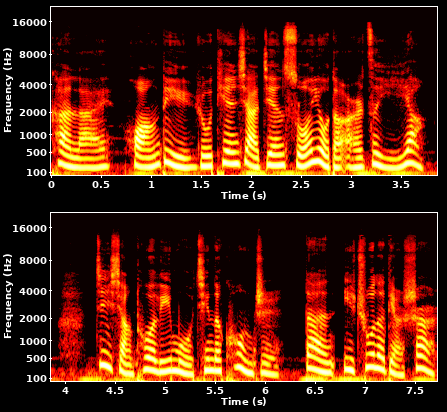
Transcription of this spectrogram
看来皇帝如天下间所有的儿子一样，既想脱离母亲的控制，但一出了点事儿，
